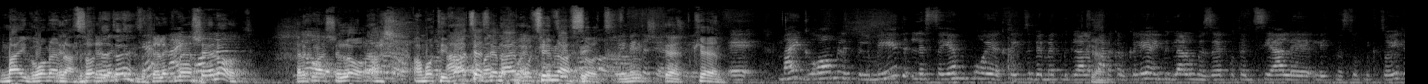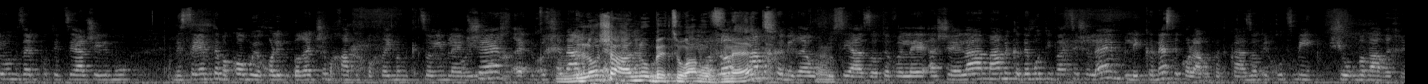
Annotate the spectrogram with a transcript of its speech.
מה יגרום להם לעשות את זה? זה חלק מהשאלות. חלק מהשאלות. לא, המוטיבציה זה מה הם רוצים לעשות. כן. מה יגרום לתלמיד לסיים פרויקט? האם זה באמת בגלל הפן הכלכלי? האם בגלל הוא מזהה פוטנציאל להתנסות מקצועית? האם הוא מזהה פוטנציאל שאם הוא מסיים את המקום הוא יכול להתברג שם אחר כך בחיים המקצועיים להמשך? וכן הלאה. לא שאלנו בצורה מובנית. לא קמה כנראה האוכלוסייה הזאת, אבל השאלה מה מקדם מוטיבציה שלהם להיכנס לכל ההרפתקה הזאת, חוץ משיעור במערכת.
